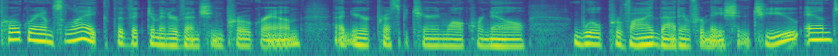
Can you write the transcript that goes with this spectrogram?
programs like the Victim Intervention Program at New York Presbyterian Weill Cornell will provide that information to you. And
